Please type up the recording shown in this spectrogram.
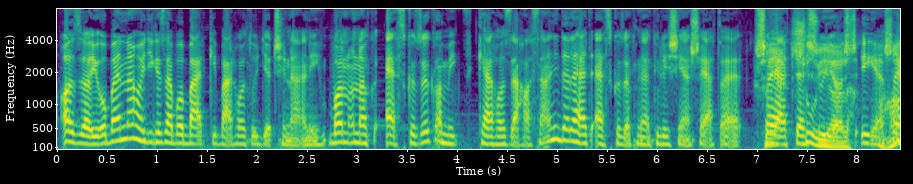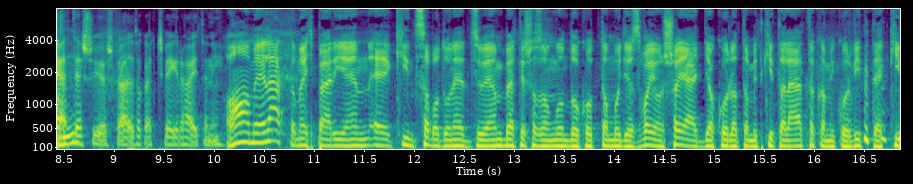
azzal jó benne, hogy igazából bárki bárhol tudja csinálni. Van annak eszközök, amit kell hozzá használni, de lehet eszközök nélkül is ilyen saját, saját, saját testsúlyos, igen, Aha. saját testsúlyos feladatokat végrehajtani. Ah, mert láttam egy pár ilyen eh, kint szabadon edző embert, és azon gondolkodtam, hogy ez vajon saját gyakorlat, amit kitaláltak, amikor vittek ki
